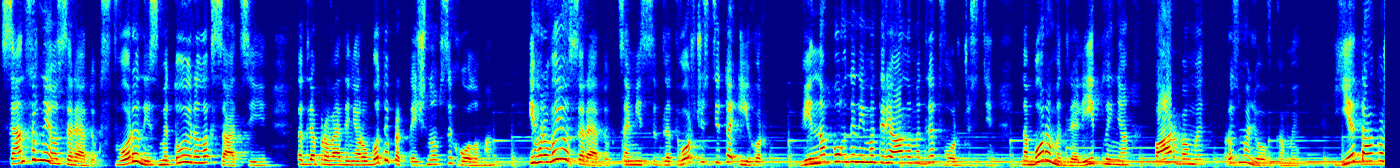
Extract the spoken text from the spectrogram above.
Сенсорний осередок створений з метою релаксації та для проведення роботи практичного психолога. Ігровий осередок це місце для творчості та ігор. Він наповнений матеріалами для творчості, наборами для ліплення, фарбами, розмальовками. Є також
